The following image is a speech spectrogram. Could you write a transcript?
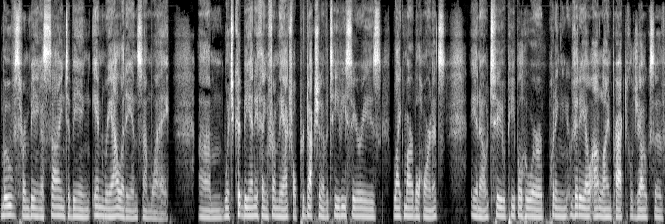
moves from being a sign to being in reality in some way. Um, which could be anything from the actual production of a TV series like Marble Hornets, you know, to people who are putting video online practical jokes of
